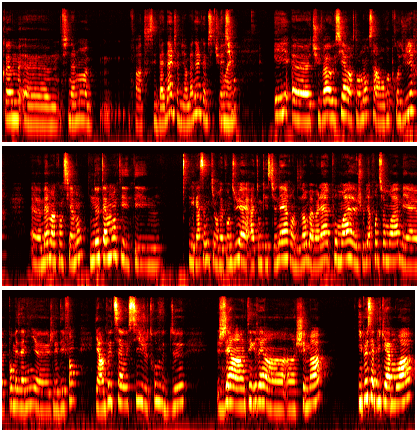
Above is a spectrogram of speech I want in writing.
comme euh, finalement, enfin c'est banal, ça devient banal comme situation. Et euh, tu vas aussi avoir tendance à en reproduire, euh, même inconsciemment, notamment les personnes qui ont répondu à, ton questionnaire en disant bah voilà, pour moi, je veux bien prendre sur moi, mais pour mes amis, je les défends. Il y a un peu de ça aussi, je trouve, de j'ai intégré un, un schéma il peut s'appliquer à moi,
